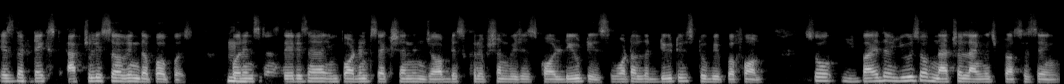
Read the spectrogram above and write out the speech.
Is the text actually serving the purpose? For hmm. instance, there is an important section in job description which is called duties. What are the duties to be performed? So, by the use of natural language processing,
